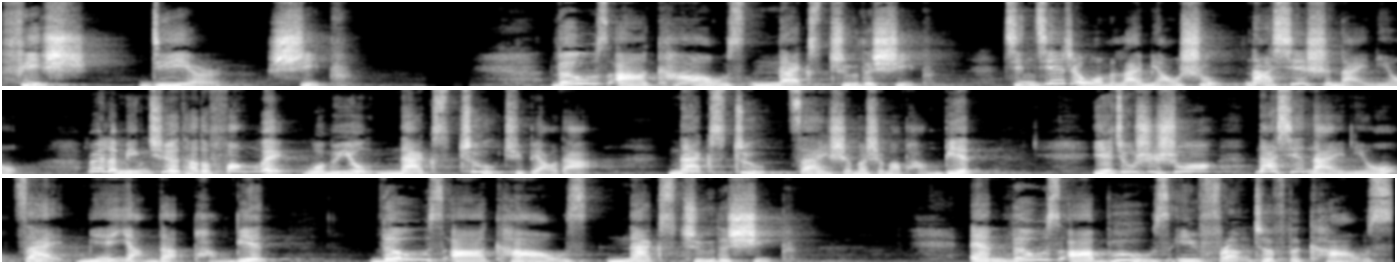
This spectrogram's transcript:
Fish。deer, sheep. Those are cows next to the sheep. 紧接着我们来描述那些是奶牛。为了明确它的方位，我们用 next to 去表达。next to 在什么什么旁边，也就是说，那些奶牛在绵羊的旁边。Those are cows next to the sheep. And those are bulls in front of the cows.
